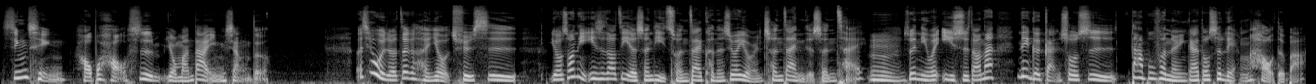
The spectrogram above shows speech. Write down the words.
心情好不好是有蛮大影响的。而且，我觉得这个很有趣是。有时候你意识到自己的身体存在，可能是因为有人称赞你的身材，嗯，所以你会意识到，那那个感受是大部分的人应该都是良好的吧？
